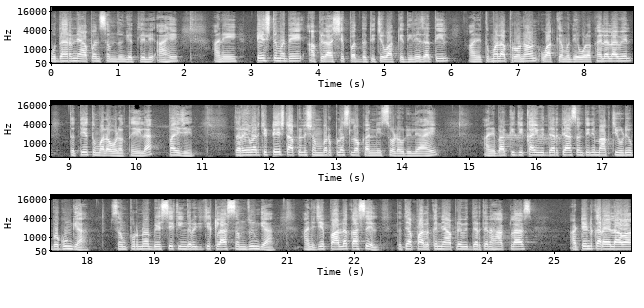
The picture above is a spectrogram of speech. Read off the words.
उदाहरणे आपण समजून घेतलेली आहे. आणि टेस्टमध्ये आपल्याला असे पद्धतीचे वाक्य दिले जातील. आणि तुम्हाला प्रोनाऊन वाक्यामध्ये ओळखायला लावेल. तर ते तुम्हाला ओळखता यायला पाहिजे. तर रविवारची टेस्ट आपल्याला शंभर प्लस लोकांनी सोडवलेली आहे. आणि बाकी जे काही विद्यार्थी असाल त्यांनी मागची व्हिडिओ बघून घ्या. संपूर्ण बेसिक इंग्रजीचे क्लास समजून घ्या. आणि जे पालक असेल तर त्या पालकांनी आपल्या विद्यार्थ्यांना हा क्लास अटेंड करायला हवा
